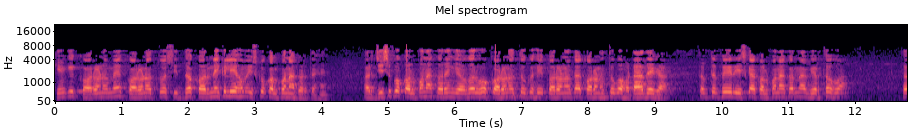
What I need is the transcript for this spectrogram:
क्योंकि करण में करणत्व सिद्ध करने के लिए हम इसको कल्पना करते हैं। और जिसको कल्पना करेंगे, अगर वो करणत्व को ही करण का करणत्व को हटा देगा, तब तो फिर इसका कल्पना करना व्यर्थ हुआ। तो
